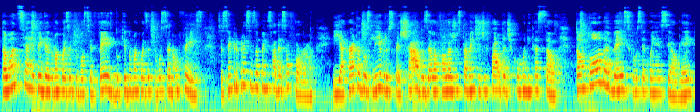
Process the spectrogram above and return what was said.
Então, antes de se arrepender de uma coisa que você fez do que de uma coisa que você não fez. Você sempre precisa pensar dessa forma. E a carta dos livros fechados, ela fala justamente de falta de comunicação. Então, toda vez que você conhecer alguém,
